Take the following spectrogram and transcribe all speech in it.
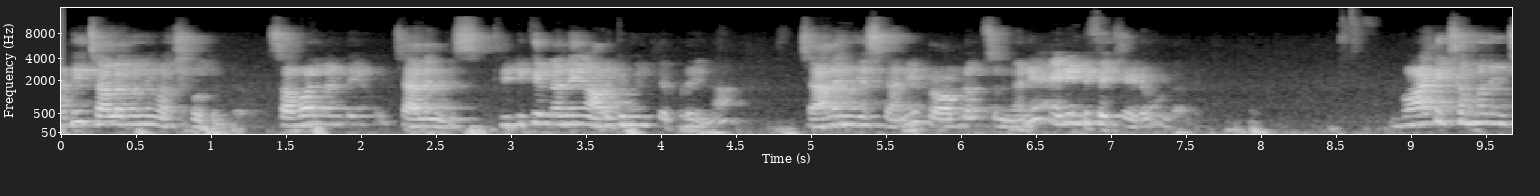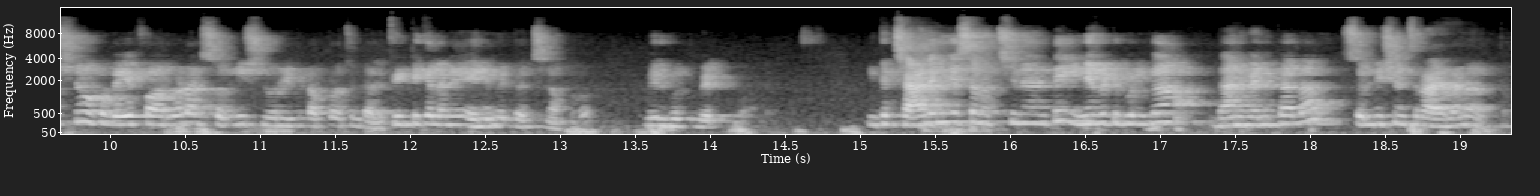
అది చాలామంది మర్చిపోతుంటారు. సవాళ్ళు అంటే ఛాలెంజెస్ క్రిటికల్ అనే ఆర్గ్యుమెంట్ ఎప్పుడైనా ఛాలెంజెస్ కానీ ప్రాబ్లమ్స్ కానీ ఐడెంటిఫై చేయడం ఉండాలి. వాటికి సంబంధించిన ఒక వే ఫార్వర్డ్ ఆ సొల్యూషన్ ఓరియంటెడ్ అప్రోచ్ ఉండాలి. క్రిటికల్ అనే ఎలిమెంట్ వచ్చినప్పుడు మీరు గుర్తుపెట్టుకోవాలి. ఇంకా ఛాలెంజెస్ అని వచ్చినాయంటే ఇన్ఎవిటబుల్గా దాని వెనకాల సొల్యూషన్స్ రాయాలని అర్థం.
